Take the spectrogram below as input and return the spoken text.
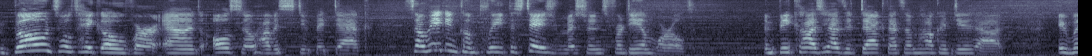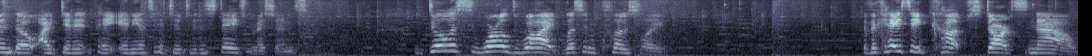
Bones will take over and also have a stupid deck, so he can complete the stage missions for DM World. And because he has a deck that somehow can do that, even though I didn't pay any attention to the stage missions. Duelists worldwide, listen closely. The KC Cup starts now.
